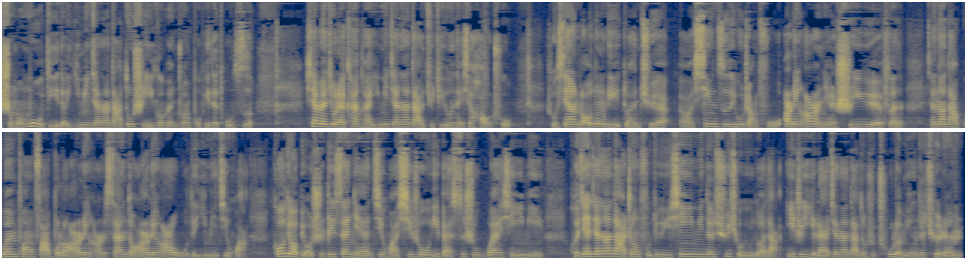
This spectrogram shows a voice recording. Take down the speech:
什么目的的移民加拿大，都是一个稳赚不赔的投资。下面就来看看移民加拿大具体有哪些好处。首先，劳动力短缺，呃，薪资有涨幅。二零二二年十一月份，加拿大官方发布了二零二三到二零二五的移民计划，高调表示这三年计划吸收一百四十五万新移民。可见加拿大政府对于新移民的需求有多大。一直以来，加拿大都是出了名的缺人，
